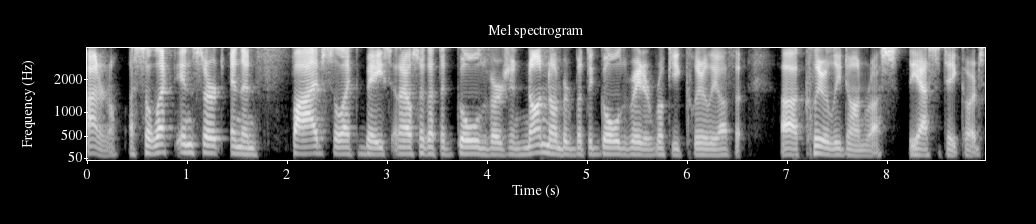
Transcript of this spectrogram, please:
I don't know. A select insert and then five select base, and I also got the gold version, non-numbered, but the gold rated rookie clearly off the, uh, clearly Donruss, the acetate cards.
